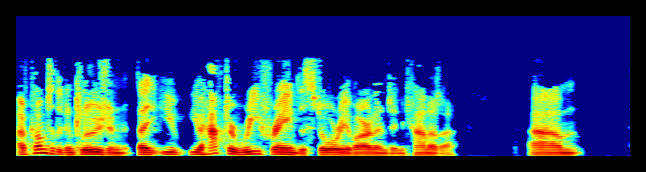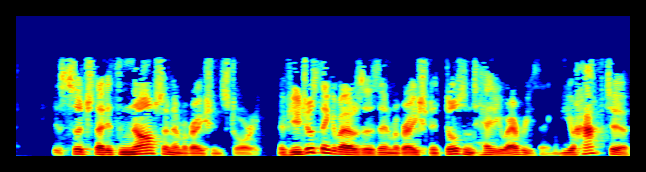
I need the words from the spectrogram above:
I've come to the conclusion that you you have to reframe the story of Ireland in Canada, um, such that it's not an immigration story. If you just think about it as immigration, it doesn't tell you everything. You have to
